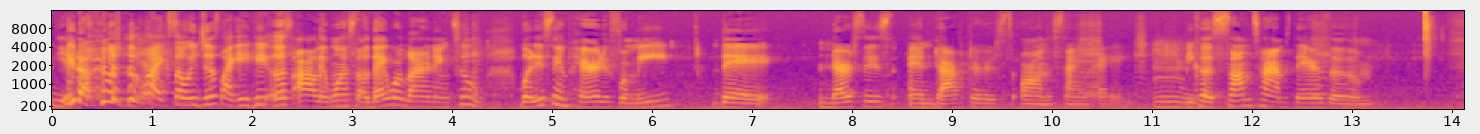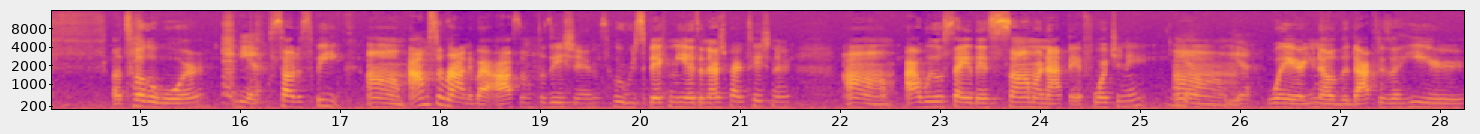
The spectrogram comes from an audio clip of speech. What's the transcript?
Yeah. You know, it was just Yeah. like so. It just like it hit us all at once. So they were learning too. But it's imperative for me that nurses and doctors are on the same page Mm. because sometimes there's a a tug of war yeah so to speak. Um, I'm surrounded by awesome physicians who respect me as a nurse practitioner. Um, I will say that some are not that fortunate. Yeah, Um, yeah. Where you know the doctors are here,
